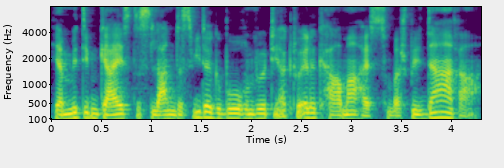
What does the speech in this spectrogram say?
ja mit dem Geist des Landes wiedergeboren wird. Die aktuelle Karma heißt zum Beispiel Dara.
